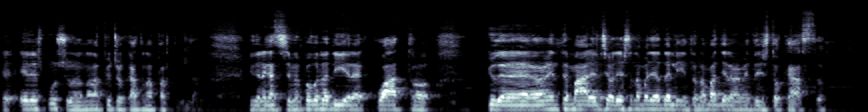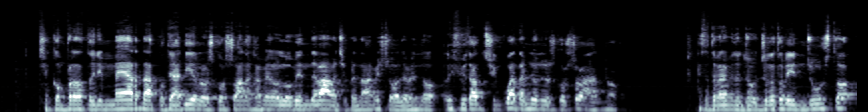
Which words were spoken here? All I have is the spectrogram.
e, e l'espulsione non ha più giocato una partita. Quindi ragazzi c'è poco da dire 4 chiude veramente male diceva di essere una bandiera dell'Inter una bandiera veramente di sto cazzo si è comprato di merda poteva dirlo lo scorso anno che almeno lo vendevamo e ci prendevamo i soldi avendo rifiutato 50 milioni lo scorso anno è stato veramente un giocatore ingiusto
